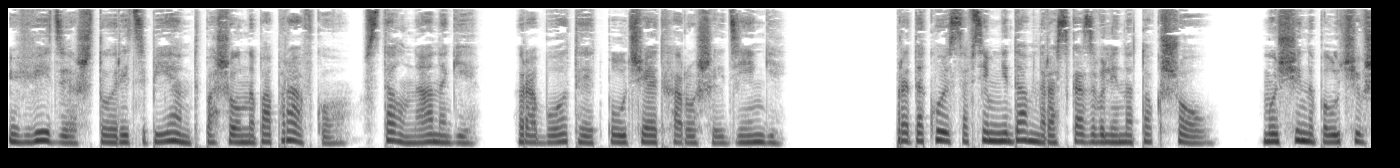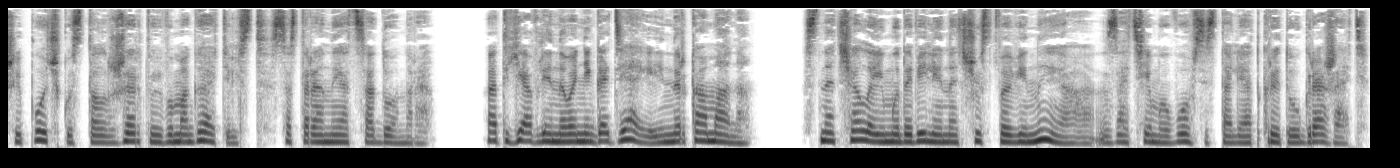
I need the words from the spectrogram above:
Видя, что реципиент пошел на поправку, встал на ноги, работает, получает хорошие деньги. Про такое совсем недавно рассказывали на ток-шоу. Мужчина, получивший почку, стал жертвой вымогательств со стороны отца донора. Отъявленного негодяя и наркомана. Сначала ему давили на чувство вины, а затем и вовсе стали открыто угрожать.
